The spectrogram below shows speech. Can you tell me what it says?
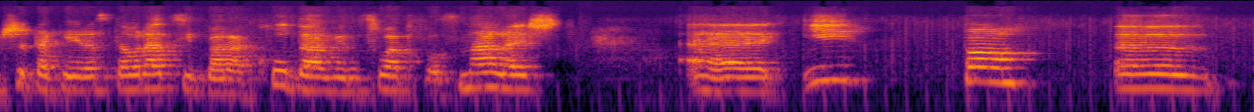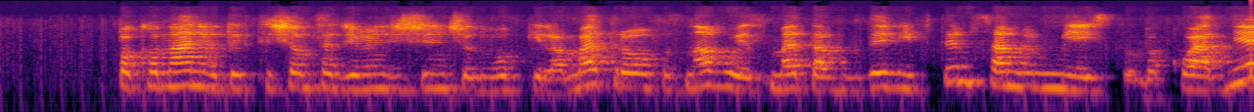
przy takiej restauracji Barakuda, więc łatwo znaleźć. I po pokonaniu tych 1092 kilometrów znowu jest meta w Gdyni w tym samym miejscu dokładnie.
